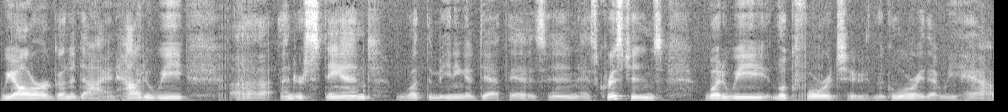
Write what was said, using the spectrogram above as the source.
we all are going to die, and how do we uh, understand what the meaning of death is? And as Christians, what do we look forward to, the glory that we have?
